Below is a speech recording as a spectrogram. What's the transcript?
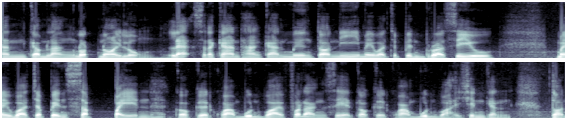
นั้นกำลังลดน้อยลง และสถานการณ์ทางการเมืองตอนนี้ไม่ว่าจะเป็นบราซิล ไม่ว่าจะเป็นสเปนฮะก็เกิดความวุ่นวายฝรั่งเศสก็เกิดความวุ่นวายเช่นกัน ตอน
